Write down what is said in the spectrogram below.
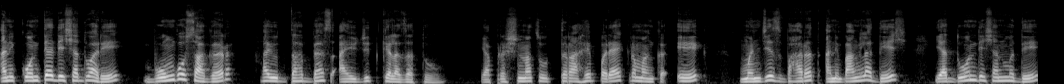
आणि कोणत्या देशाद्वारे बोंगो सागर हा युद्धाभ्यास आयोजित केला जातो? या प्रश्नाचं उत्तर आहे पर्याय क्रमांक एक म्हणजेच भारत आणि बांगलादेश या दोन देशांमध्ये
